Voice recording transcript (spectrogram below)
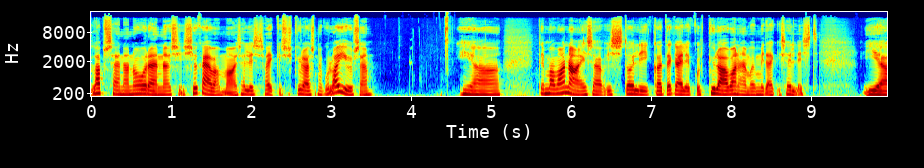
lapsena, noorena siis Jõgevamaa sellises väikeses külas nagu Laiuse ja tema vanaisa vist oli ka tegelikult külavanem või midagi sellist. ja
